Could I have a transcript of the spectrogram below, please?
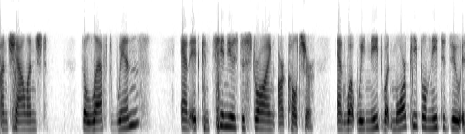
unchallenged, the left wins and it continues destroying our culture. And what we need, what more people need to do is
